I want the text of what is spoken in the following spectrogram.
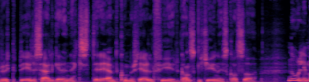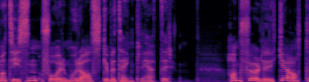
bruktbilselger, en ekstremt kommersiell fyr. Ganske kynisk også. Nordli Mathisen får moralske betenkeligheter. Han føler ikke at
